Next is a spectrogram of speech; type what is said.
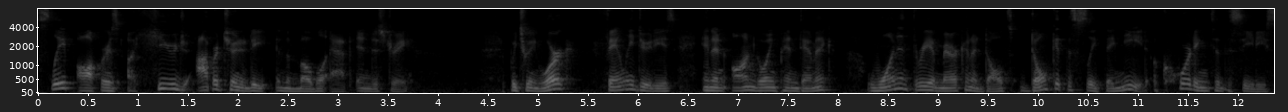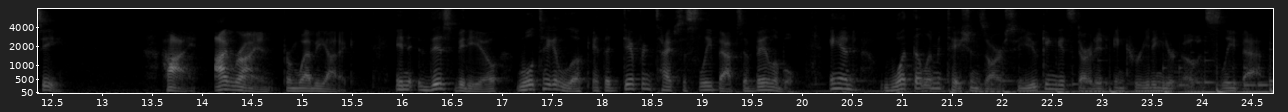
sleep offers a huge opportunity in the mobile app industry. Between work, family duties, and an ongoing pandemic, one in three American adults don't get the sleep they need, according to the CDC. Hi, I'm Ryan from Webiotic. In this video, we'll take a look at the different types of sleep apps available and what the limitations are so you can get started in creating your own sleep app.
